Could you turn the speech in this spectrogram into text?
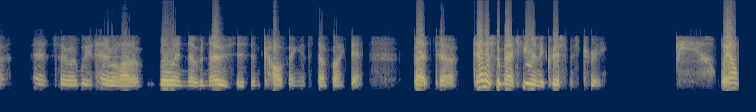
uh, and so we'd have a lot of blowing of noses and coughing and stuff like that. But uh, tell us about you and the Christmas tree. Well,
